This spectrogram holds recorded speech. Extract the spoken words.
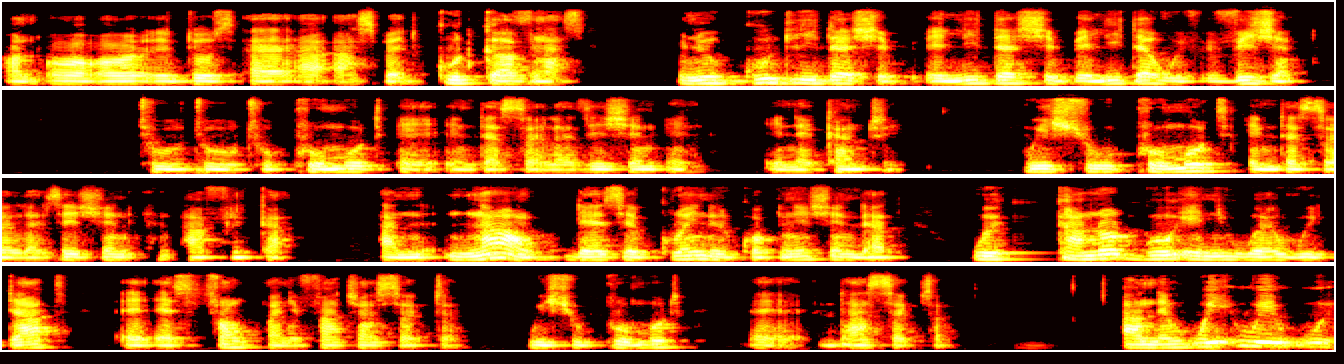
on all, all those uh, aspects. Good governance. You know, good leadership, a leadership, a leader with vision to to to promote uh, industrialization in in a country. We should promote industrialization in Africa. And now there's a growing recognition that we cannot go anywhere without a, a strong manufacturing sector. We should promote uh, that sector. And we, we, we,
